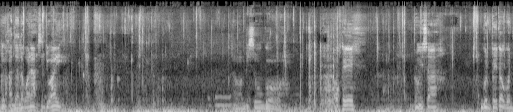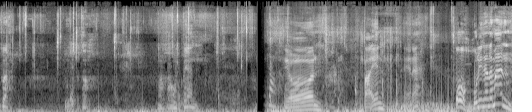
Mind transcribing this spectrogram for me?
Nakadalawa na si Juay. Oh, bisugo. Okay. Itong isa. Good pa ito, good pa. Pa to. Makakahuli pa yan. Yun. Pain. Ayan na. Oh, huli na naman.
